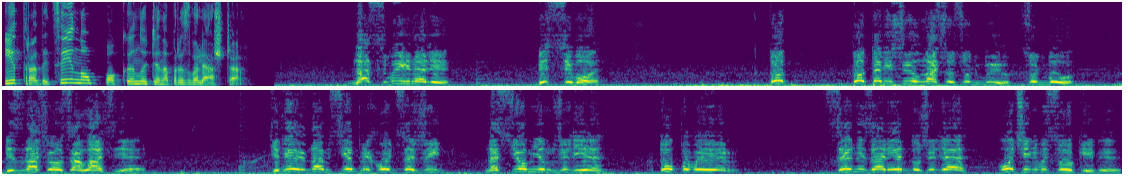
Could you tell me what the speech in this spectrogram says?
і традиційно покинуті на призволяще. Нас выгнали без всего. Кто, кто-то решил нашу судьбу, судьбу без нашего согласия. Теперь нам всем приходится жить на съемном жилье, кто ПВР. Цены за аренду жилья очень высокие,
